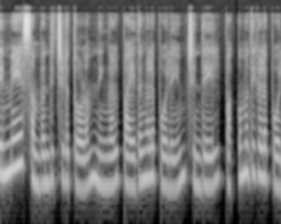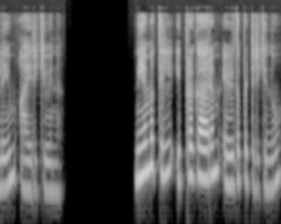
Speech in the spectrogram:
തിന്മയെ സംബന്ധിച്ചിടത്തോളം നിങ്ങൾ പൈതങ്ങളെപ്പോലെയും ചിന്തയിൽ പക്വമതികളെപ്പോലെയും ആയിരിക്കുവിന്. നിയമത്തിൽ ഇപ്രകാരം എഴുതപ്പെട്ടിരിക്കുന്നു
